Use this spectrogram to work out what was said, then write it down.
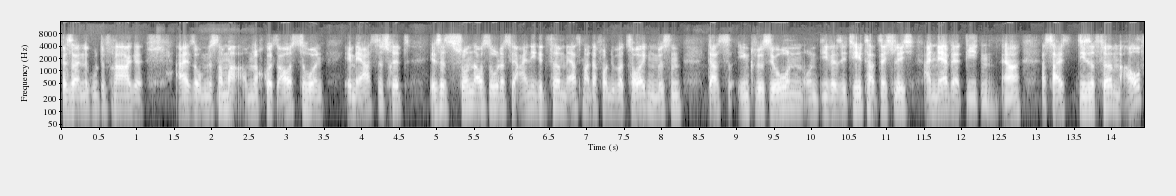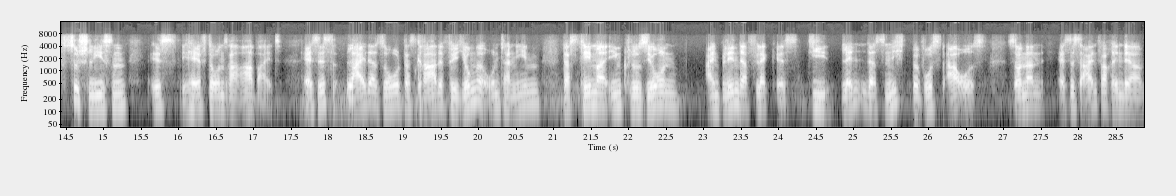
das ist eine gute Frage. Also, um das nochmal, um noch kurz auszuholen. Im ersten Schritt ist es schon auch so, dass wir einige Firmen erstmal davon überzeugen müssen, dass Inklusion und Diversität tatsächlich einen Mehrwert bieten. Ja? Das heißt, diese Firmen aufzuschließen, ist die Hälfte unserer Arbeit. Es ist leider so, dass gerade für junge Unternehmen das Thema Inklusion ein blinder Fleck ist. Die blenden das nicht bewusst aus, sondern es ist einfach in der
